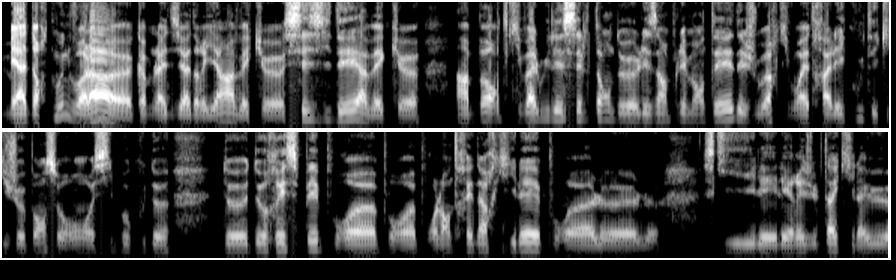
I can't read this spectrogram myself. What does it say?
mais à Dortmund, voilà, euh, comme l'a dit Adrien, avec euh, ses idées, avec euh, un board qui va lui laisser le temps de les implémenter, des joueurs qui vont être à l'écoute et qui, je pense, auront aussi beaucoup de, de, respect pour, pour, pour l'entraîneur qu'il est, pour le, le, ce qui, les, les résultats qu'il a eu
